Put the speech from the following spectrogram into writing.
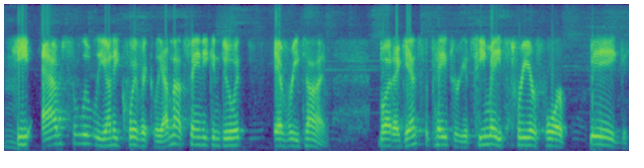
Hmm. He absolutely unequivocally. I'm not saying he can do it every time, but against the Patriots, he made three or four big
